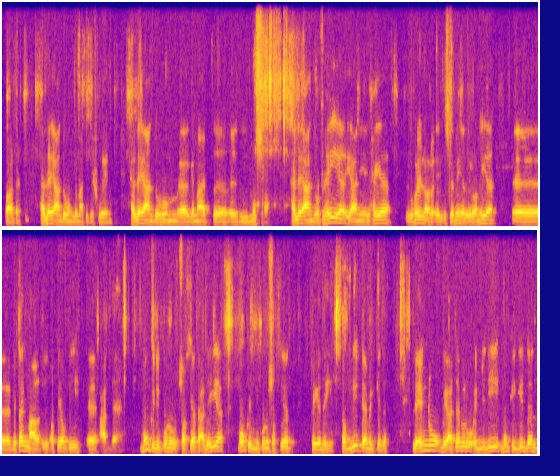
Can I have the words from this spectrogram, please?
القاعدة. هنلاقي عندهم جماعة الإخوان هنلاقي عندهم جماعة النصرة هنلاقي عندهم فهي يعني الحقيقة الجمهورية الإسلامية الإيرانية بتجمع الأطياف دي عندها. ممكن يكونوا شخصيات عادية ممكن يكونوا شخصيات قيادية. طب ليه بتعمل كده؟ لأنه بيعتبروا إن دي ممكن جدا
